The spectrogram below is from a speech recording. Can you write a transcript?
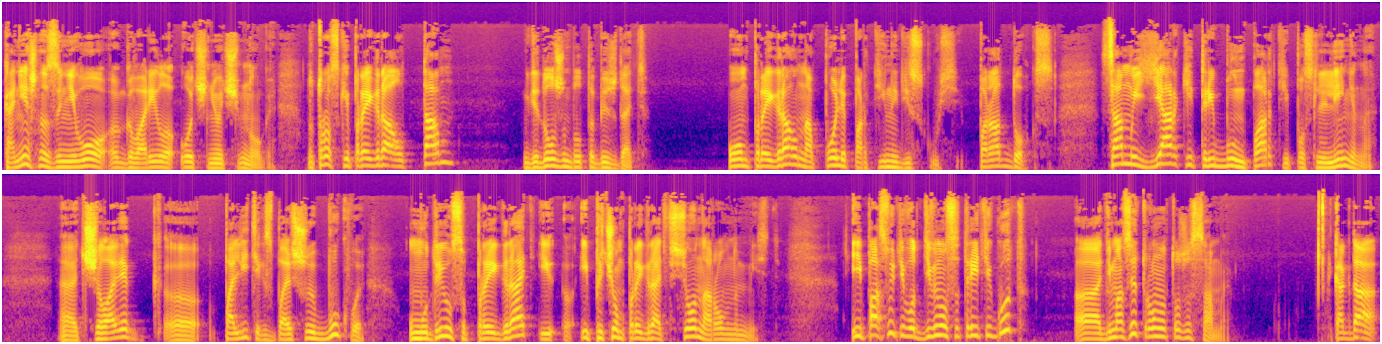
Конечно, за него говорило очень-очень много. Но Троцкий проиграл там, где должен был побеждать. Он проиграл на поле партийной дискуссии. Парадокс. Самый яркий трибун партии после Ленина, человек, политик с большой буквы, умудрился проиграть, и, и причем проиграть все на ровном месте. И, по сути, вот 93-й год э, демонстрирует ровно то же самое. Когда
